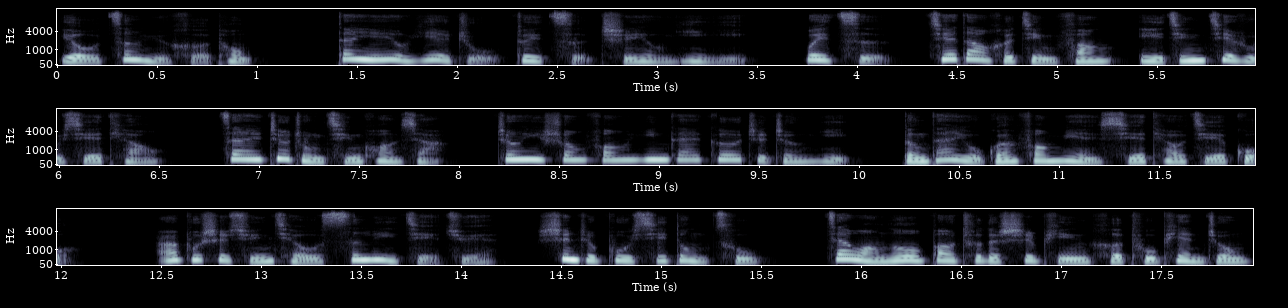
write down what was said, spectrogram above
有赠与合同，但也有业主对此持有异议。为此，街道和警方已经介入协调。在这种情况下，争议双方应该搁置争议，等待有关方面协调结果，而不是寻求私利解决，甚至不惜动粗。在网络爆出的视频和图片中，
